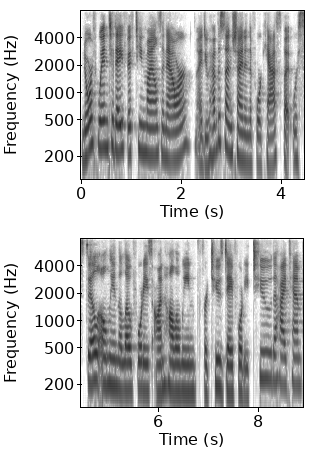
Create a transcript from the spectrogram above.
North wind today, 15 miles an hour. I do have the sunshine in the forecast, but we're still only in the low 40s on Halloween for Tuesday, 42, the high temp.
